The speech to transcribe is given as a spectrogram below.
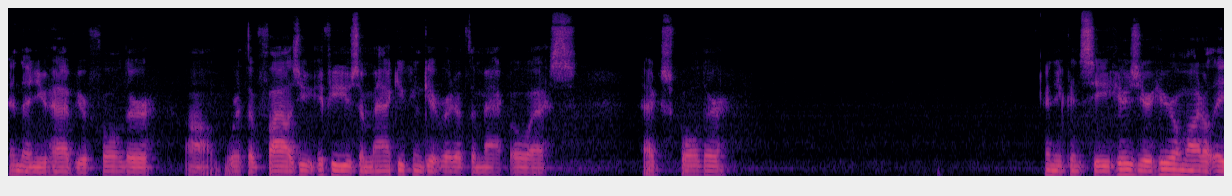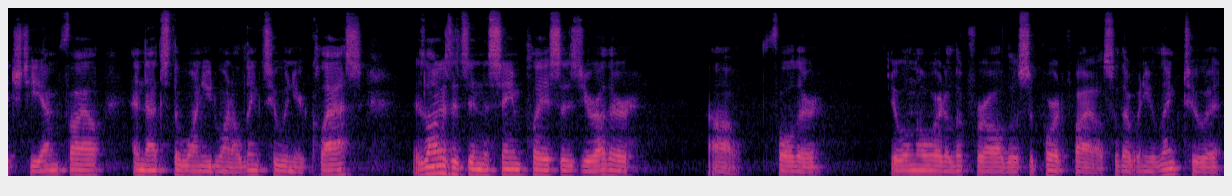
And then you have your folder um, worth of files. You, if you use a Mac, you can get rid of the Mac OS X folder. And you can see here's your hero model HTM file, and that's the one you'd want to link to in your class. As long as it's in the same place as your other uh, folder, it will know where to look for all those support files so that when you link to it,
